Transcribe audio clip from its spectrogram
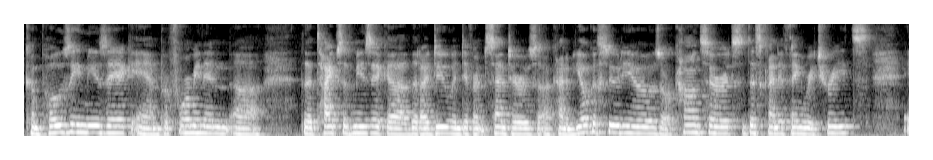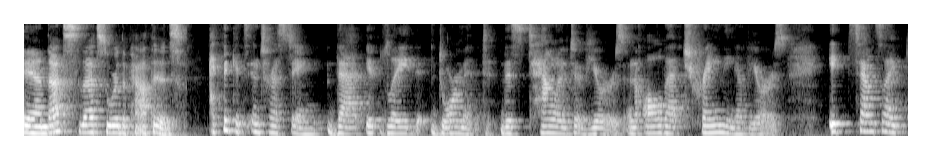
composing music and performing in. Uh, the types of music uh, that I do in different centers, uh, kind of yoga studios or concerts, this kind of thing, retreats and that's that's where the path is I think it's interesting that it laid dormant, this talent of yours and all that training of yours. It sounds like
